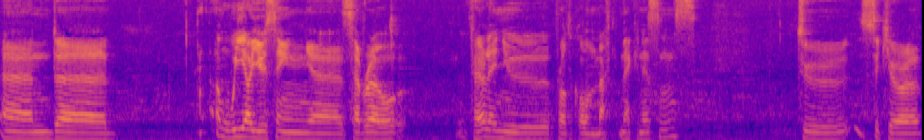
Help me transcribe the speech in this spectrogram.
And uh, we are using uh, several fairly new protocol me mechanisms to secure, uh,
